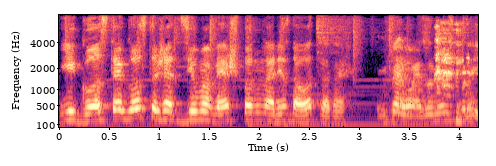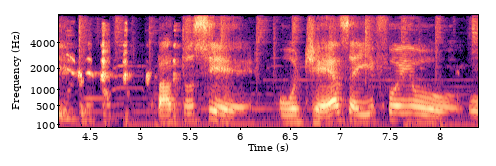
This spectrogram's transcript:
E gosto é gosto, já dizia uma vez chupando o nariz da outra, né? É, mais ou menos por aí. Patucci, o Jazz aí foi o, o,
